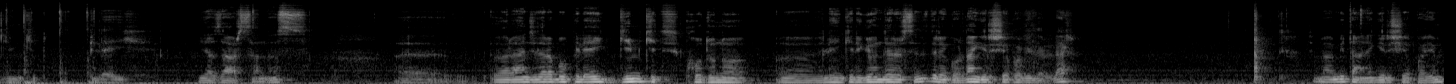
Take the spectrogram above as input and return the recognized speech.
Gimkit Play yazarsanız öğrencilere bu Play Gimkit kodunu e, linkini gönderirsiniz. Direkt oradan giriş yapabilirler. Şimdi ben bir tane giriş yapayım.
